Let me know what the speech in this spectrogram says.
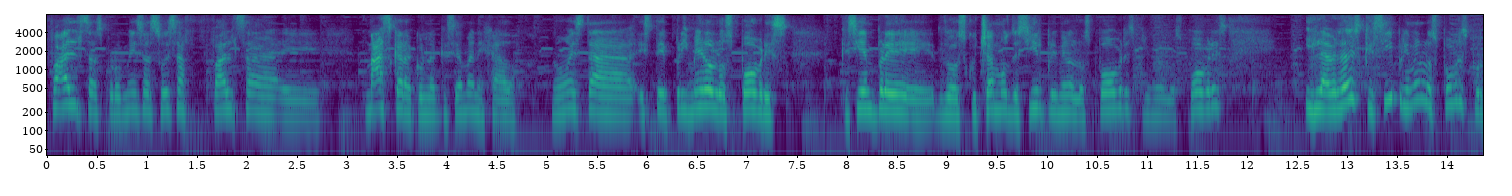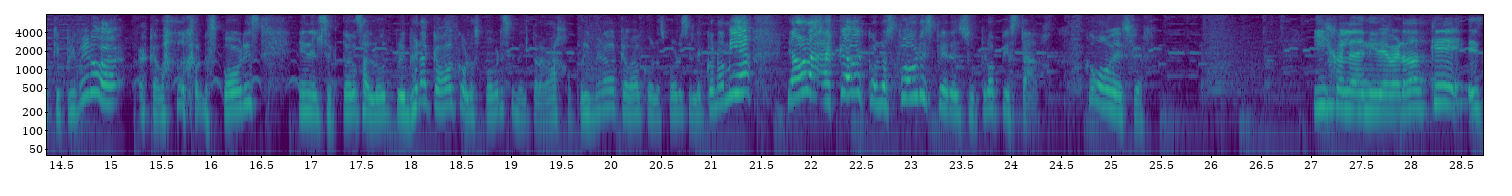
falsas promesas o esa falsa eh, máscara con la que se ha manejado, ¿no? Esta, este primero los pobres, que siempre eh, lo escuchamos decir, primero los pobres, primero los pobres. Y la verdad es que sí, primero los pobres, porque primero ha acabado con los pobres en el sector salud, primero ha acabado con los pobres en el trabajo, primero ha acabado con los pobres en la economía y ahora acaba con los pobres pero en su propio estado. ¿Cómo ves, Fer? Híjole, Dani, de verdad que es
